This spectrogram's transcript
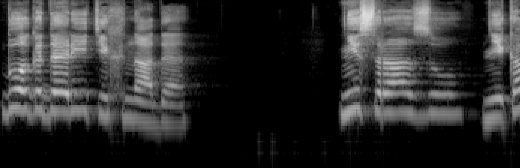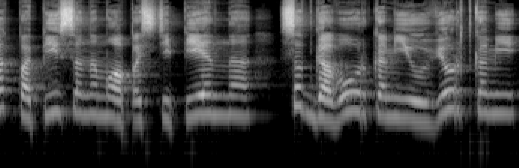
Благодарить их надо. Не сразу, не как по писанному, а постепенно, с отговорками и увертками,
